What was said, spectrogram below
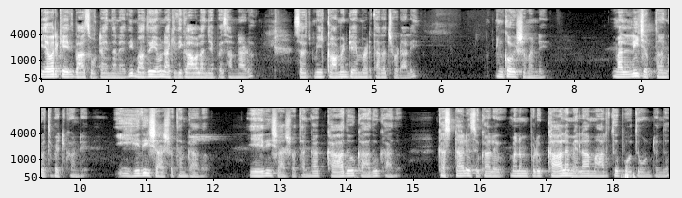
ఎవరికి ఏది బాగా సూట్ అయింది అనేది మధు ఏమో నాకు ఇది కావాలని చెప్పేసి అన్నాడు. సో మీ కామెంట్ ఏం పెడతారో చూడాలి. ఇంకో విషయం అండి. మళ్ళీ చెప్తాను గుర్తుపెట్టుకోండి. ఏది శాశ్వతం కాదు. ఏది శాశ్వతంగా కాదు కాదు కాదు. కష్టాలు సుఖాలు మనం ఇప్పుడు కాలం ఎలా మారుతూ పోతూ ఉంటుందో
